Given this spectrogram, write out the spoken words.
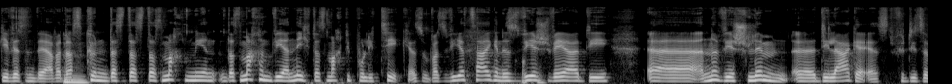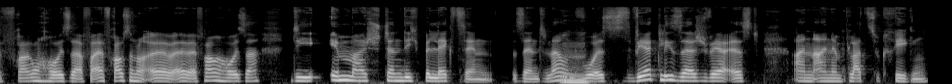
gewesen wäre. Aber das mhm. können, das, das, das machen wir, das machen wir nicht. Das macht die Politik. Also was wir zeigen, ist, wie schwer die, äh, ne, wie schlimm äh, die Lage ist für diese Frauenhäuser, äh, Frauen, äh, Frauenhäuser, die immer ständig belegt sind sind ne? und mhm. wo es wirklich sehr schwer ist, an einen Platz zu kriegen.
